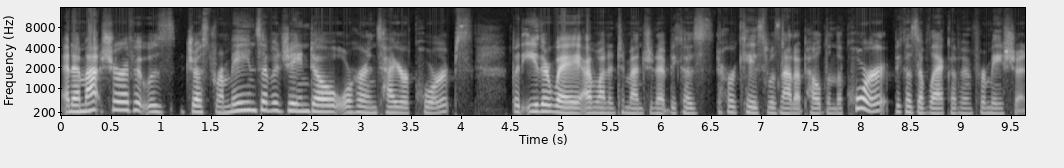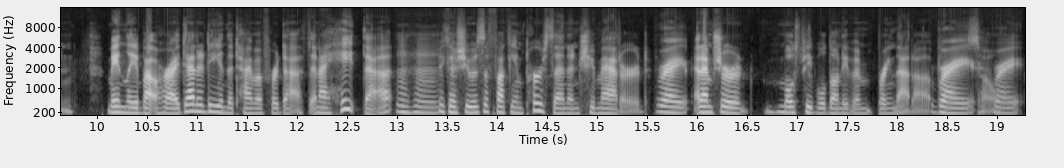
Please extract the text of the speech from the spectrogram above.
and I'm not sure if it was just remains of a Jane Doe or her entire corpse, but either way, I wanted to mention it because her case was not upheld in the court because of lack of information, mainly about her identity and the time of her death. And I hate that mm-hmm. because she was a fucking person and she mattered. Right. And I'm sure most people don't even bring that up. Right, So right.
